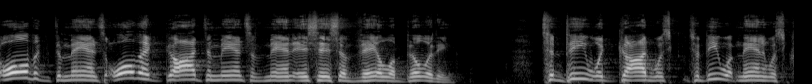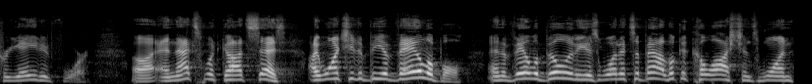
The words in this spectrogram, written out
all the demands, all that God demands of man is his availability to be what God was, to be what man was created for. Uh, and that's what God says. I want you to be available. And availability is what it's about. Look at Colossians 1,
